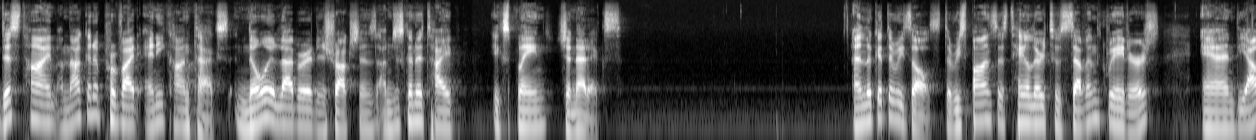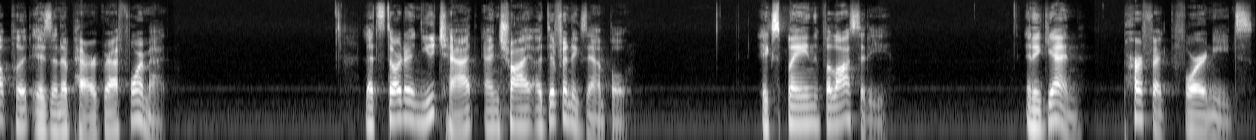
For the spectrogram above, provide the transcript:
This time, I'm not going to provide any context, no elaborate instructions. I'm just going to type explain genetics. And look at the results. The response is tailored to seventh graders, and the output is in a paragraph format. Let's start a new chat and try a different example. Explain velocity. And again, perfect for our needs.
